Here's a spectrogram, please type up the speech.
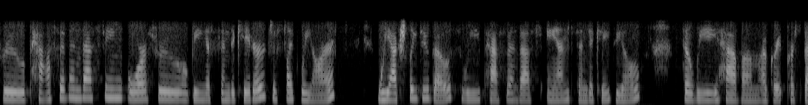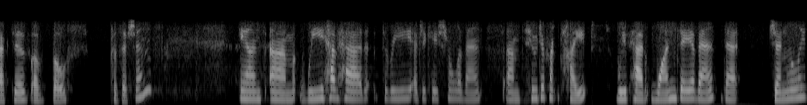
through passive investing or through being a syndicator, just like we are. We actually do both. We passive invest and syndicate deals. So we have um, a great perspective of both positions. And um, we have had three educational events, um, two different types. We've had one day event that generally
